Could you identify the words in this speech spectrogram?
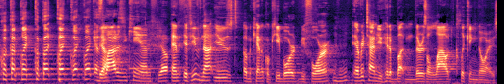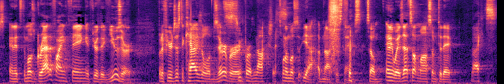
click, click, click, click, click, click, click, click, click, as Yeah. loud as you can. Yep. And if you've not used a mechanical keyboard before, Mm-hmm. every time you hit a button, there is a loud clicking noise. And it's the most gratifying thing if you're the user, but if you're just a casual observer, Super obnoxious. one of the most yeah, obnoxious things. so anyways, that's something awesome today. Nice.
